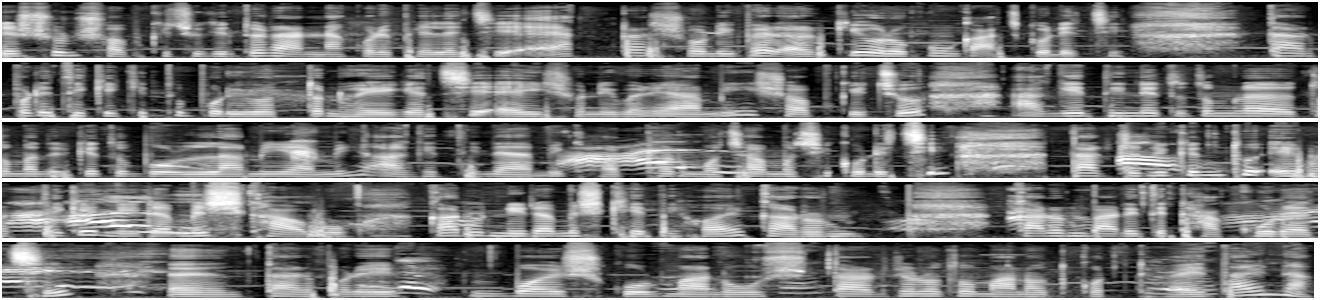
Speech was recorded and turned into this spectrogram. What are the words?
রসুন সব কিছু কিন্তু রান্না করে ফেলেছি। একটা শনিবার আর কি ওরকম কাজ করেছি। তারপরে থেকে কিন্তু পরিবর্তন হয়ে গেছে। এই শনিবারে আমি সব কিছু আগের দিনে তো তোমরা, তোমাদেরকে তো বললামই আমি, আগের দিনে আমি ঘর ঠর মোছামুছি করেছি। তার জন্য কিন্তু এবার থেকে নিরামিষ খাব। কারণ নিরামিষ খেতে হয়, কারণ কারণ বাড়িতে ঠাকুর আছে তারপরে বয়স্ক মানুষ, তার জন্য তো মানত করতে হয়, তাই না?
